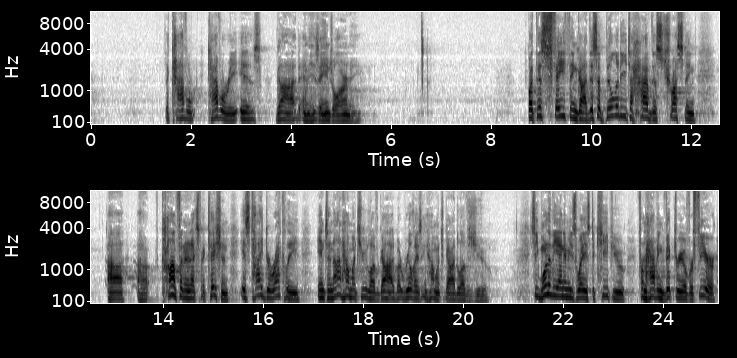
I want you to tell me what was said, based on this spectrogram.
The caval- cavalry is God and his angel army. But this faith in God, this ability to have this trusting, uh, uh, confident expectation, is tied directly into not how much you love God, but realizing how much God loves you. See, one of the enemy's ways to keep you from having victory over fear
